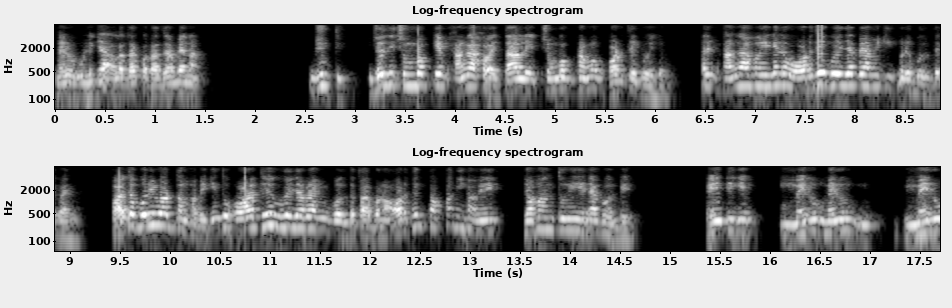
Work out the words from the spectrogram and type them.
মেরুগুলিকে আলাদা করা যাবে না। যুক্তি। যদি চুম্বককে ভাঙা হয়, তাহলে চুম্বক ভ্রামক অর্ধেক হয়ে যাবে। আরে ভাঙা হয়ে গেলে অর্ধেক হয়ে যাবে আমি কি করে বলতে পারি? হয়তো পরিবর্তন হবে, কিন্তু অর্ধেক হয়ে যাবে আমি বলতে পারব না। অর্ধেক তখনই হবে যখন তুমি এটা করবে। এইদিকে মেরু মেরু মেরু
